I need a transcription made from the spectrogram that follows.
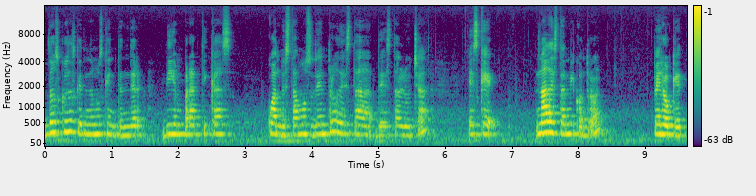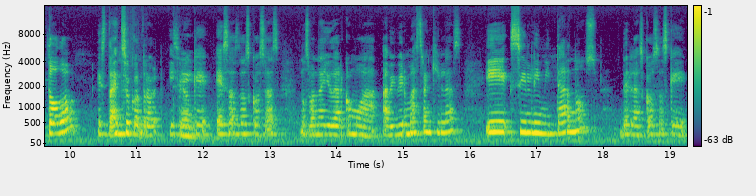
dos cosas que tenemos que entender bien prácticas cuando estamos dentro de esta, de esta lucha es que nada está en mi control, pero que todo está en su control. Y creo que esas dos cosas nos van a ayudar como a, a, vivir más tranquilas y sin limitarnos de las cosas que,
